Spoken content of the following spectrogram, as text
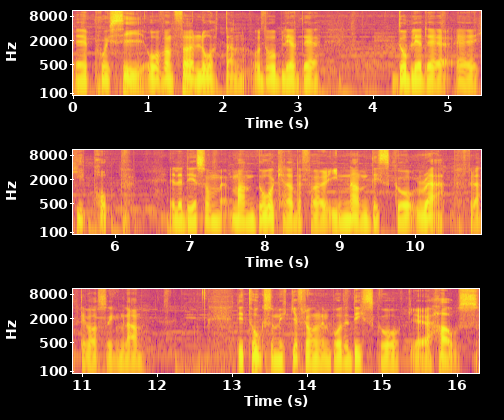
eh, poesi ovanför låten och då blev det, då blev det eh, hiphop. Eller det som man då kallade för innan disco-rap för att det var så himla det tog så mycket från både disco och eh, house.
